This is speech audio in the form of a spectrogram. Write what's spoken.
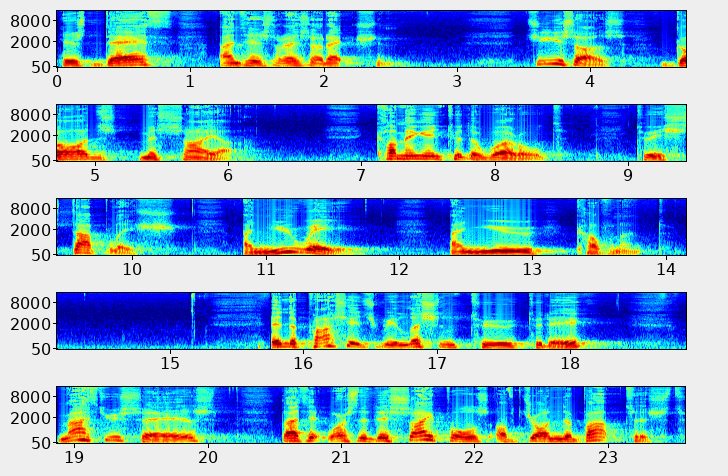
his death, and his resurrection. Jesus, God's Messiah, coming into the world to establish a new way, a new covenant. In the passage we listened to today, Matthew says that it was the disciples of John the Baptist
